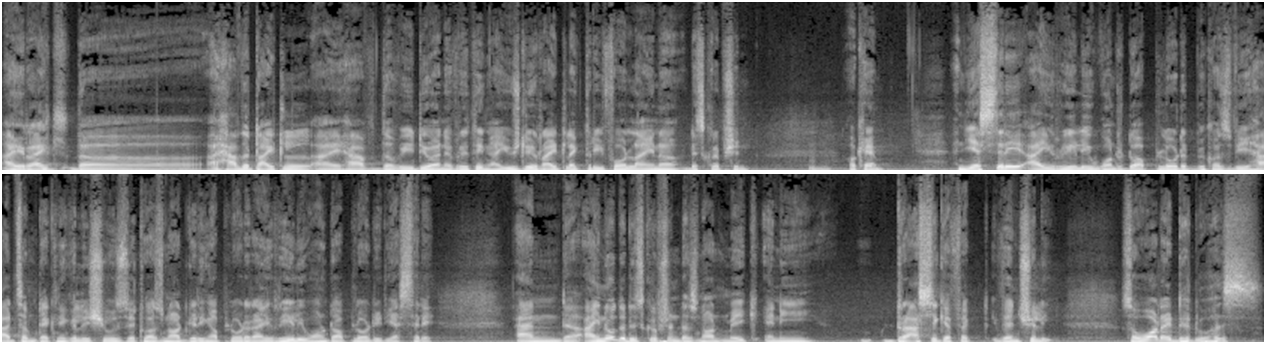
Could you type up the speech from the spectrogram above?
I write the, I have the title, I have the video and everything. I usually write like three, four liner description. Mm-hmm. Okay. And yesterday I really wanted to upload it because we had some technical issues. It was not getting uploaded. I really want to upload it yesterday. And uh, I know the description does not make any drastic effect eventually. So what I did was,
